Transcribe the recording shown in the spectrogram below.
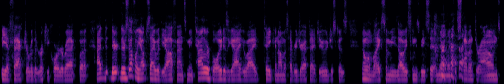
be a factor with a rookie quarterback. But I, there, there's definitely upside with the offense. I mean, Tyler Boyd is a guy who I take in almost every draft I do, just because no one likes him. He always seems to be sitting there in like the seventh round.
